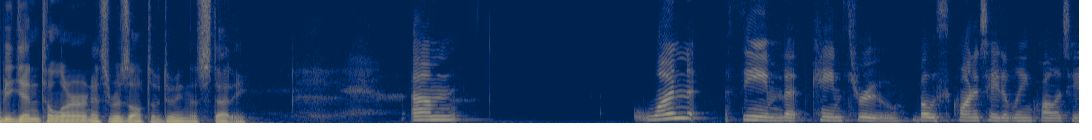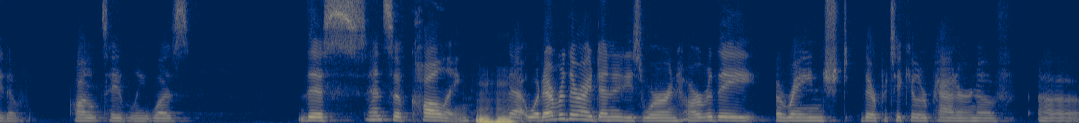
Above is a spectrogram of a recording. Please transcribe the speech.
begin to learn as a result of doing this study? Um, one theme that came through both quantitatively and qualitative qualitatively was this sense of calling that whatever their identities were and however they arranged their particular pattern of uh,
